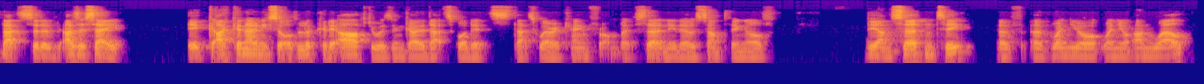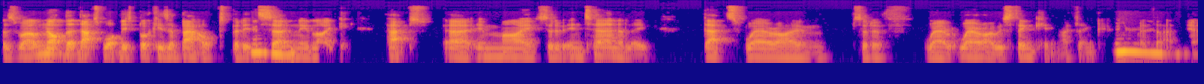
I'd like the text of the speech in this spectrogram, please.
that's sort of as I say, it, I can only sort of look at it afterwards and go, that's what it's that's where it came from. But certainly there was something of the uncertainty of of when you're when you're unwell as well. Not that that's what this book is about, but it's mm-hmm. certainly like perhaps uh, in my sort of internally, that's where I'm sort of where where I was thinking. I think mm-hmm. with that, yeah.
